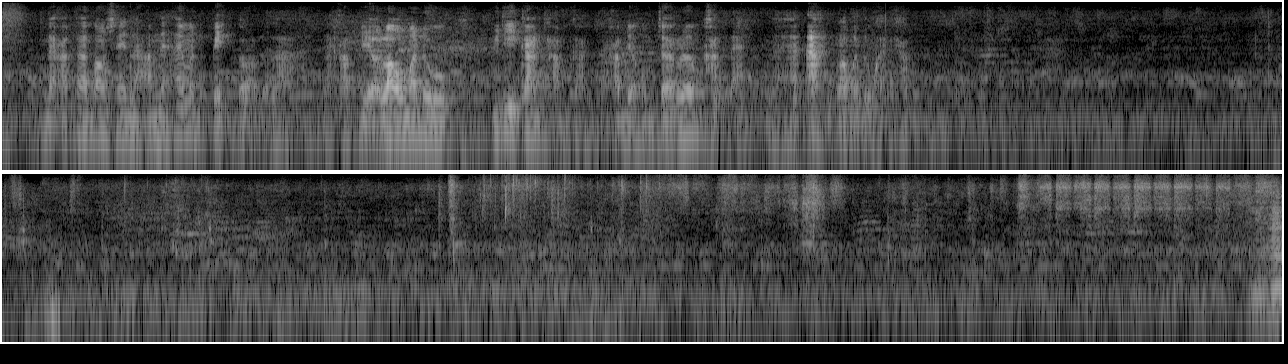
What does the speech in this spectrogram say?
ำนะครับท่านต้องใช้น้ำเนี่ยให้มันเปียกตลอดเวลานะครับเดี๋ยวเรามาดูวิธีการทำกันนะครับเดี๋ยวผมจะเริ่มขัดแล้วนะฮะอะเรามาดูกันครับ นะฮะ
